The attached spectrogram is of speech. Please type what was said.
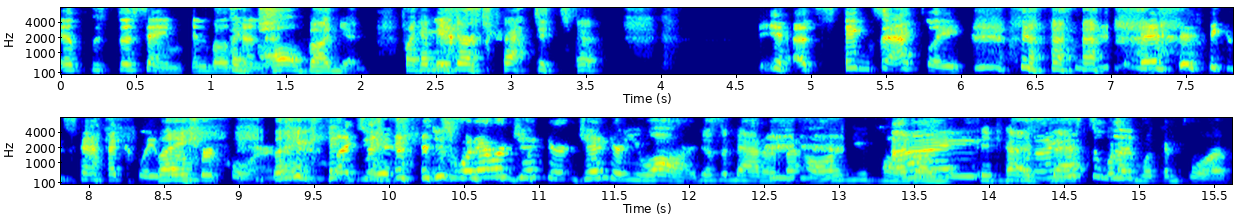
like, oh, It's the same in both like genders. Paul Bunyan. Like I mean, they're attracted to. yes, exactly. exactly. Like- like, Like- just whatever gender gender you are, It doesn't matter. But are you Paul I- it? Because when I used that's what live- I'm looking for.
